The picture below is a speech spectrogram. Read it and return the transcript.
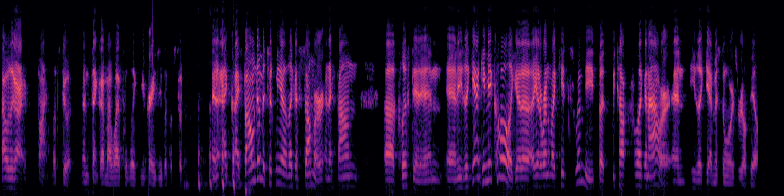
I was like, all right, fine, let's do it. And thank God my wife was like, you're crazy, but let's do it. and I, I found him. It took me a, like a summer, and I found uh, Clifton, and and he's like, yeah, give me a call. I gotta I gotta run to my kid's swim meet, but we talked for like an hour, and he's like, yeah, Mr. Moore's real deal.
